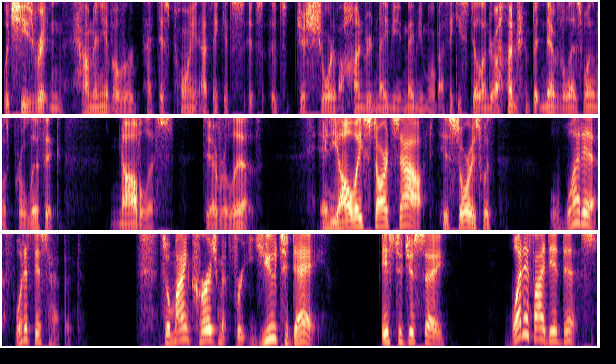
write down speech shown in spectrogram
which he's written. How many of over at this point? I think it's it's it's just short of hundred, maybe maybe more. But I think he's still under hundred. But nevertheless, one of the most prolific novelists to ever live. And he always starts out his stories with, "What if? What if this happened? So, my encouragement for you today is to just say, What if I did this?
